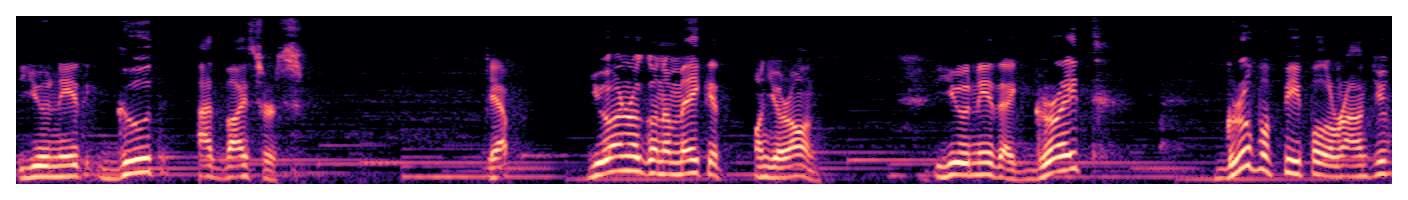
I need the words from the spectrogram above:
you need good advisors. Yep. You are not going to make it on your own. You need a great group of people around you,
